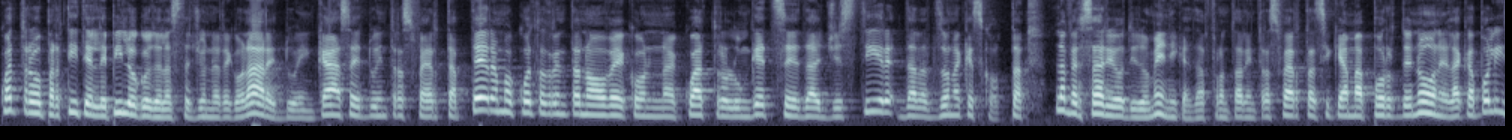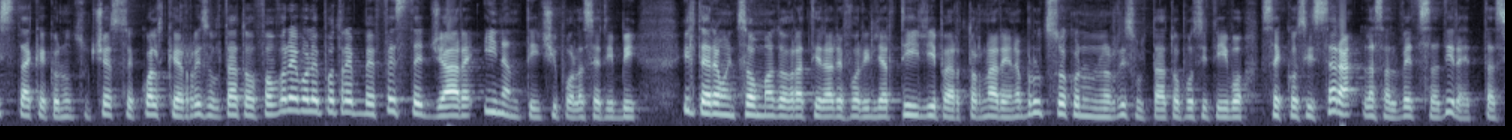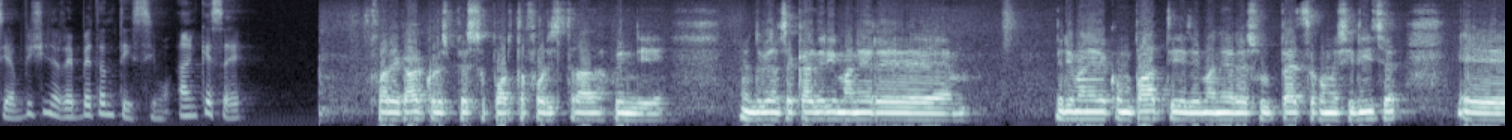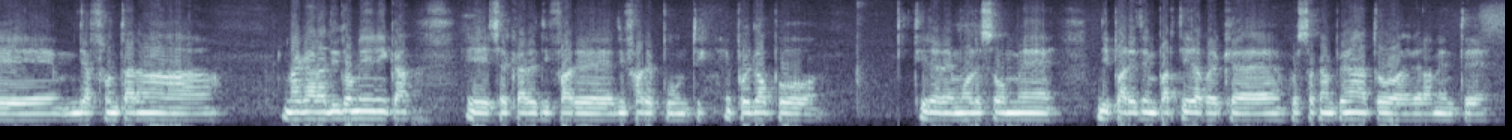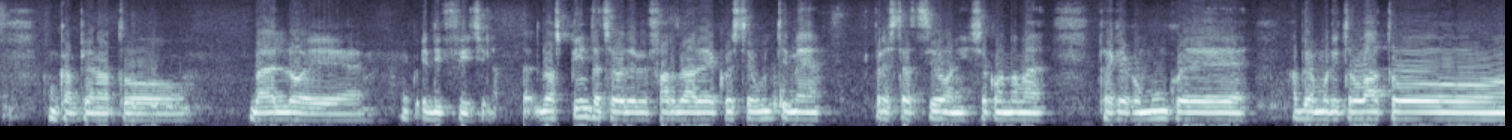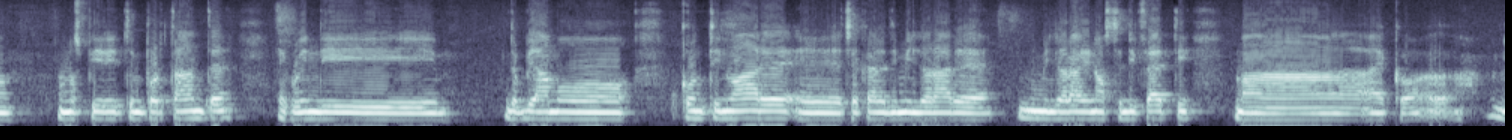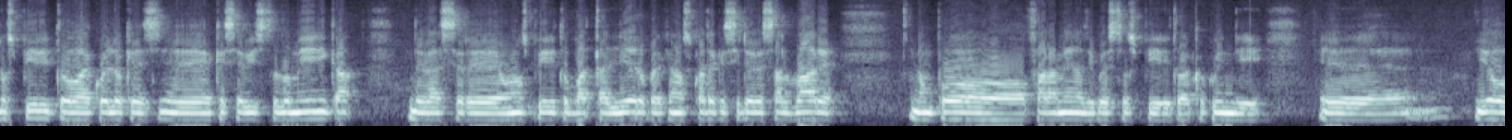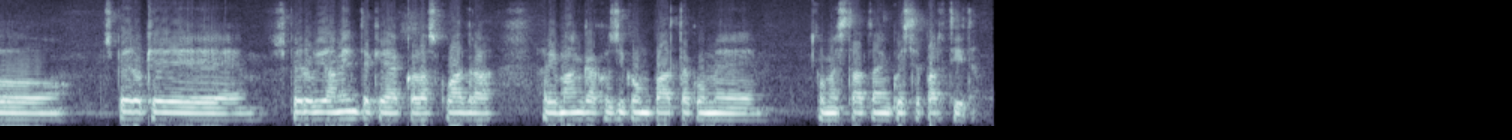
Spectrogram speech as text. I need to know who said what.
Speaker 1: Quattro partite all'epilogo della stagione regolare, due in casa e due in trasferta. Teramo a quota 39 con quattro lunghezze da gestire dalla zona che scotta. L'avversario di domenica da affrontare in trasferta si chiama Pordenone, la capolista che con un successo e qualche risultato favorevole potrebbe festeggiare in anticipo la Serie B. Il Teramo insomma dovrà tirare fuori gli artigli per tornare in Abruzzo con un risultato positivo. Se così sarà, la salvezza diretta si avvicinerebbe tantissimo, anche se
Speaker 2: fare calcoli spesso porta fuori strada, quindi noi dobbiamo cercare di rimanere, di rimanere compatti, di rimanere sul pezzo come si dice e di affrontare una, una gara di domenica e cercare di fare, di fare punti e poi dopo tireremo le somme di partita in partita perché questo campionato è veramente un campionato bello e, e difficile. La spinta ce lo deve far dare queste ultime prestazioni secondo me perché comunque abbiamo ritrovato uno spirito importante e quindi dobbiamo continuare e cercare di migliorare, migliorare i nostri difetti ma ecco lo spirito è quello che si, che si è visto domenica deve essere uno spirito battagliero perché una squadra che si deve salvare non può fare a meno di questo spirito ecco quindi eh, io spero, che, spero vivamente che ecco, la squadra rimanga così compatta come, come è stata in queste partite.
